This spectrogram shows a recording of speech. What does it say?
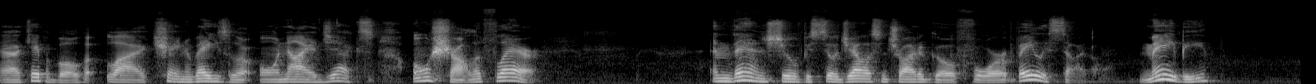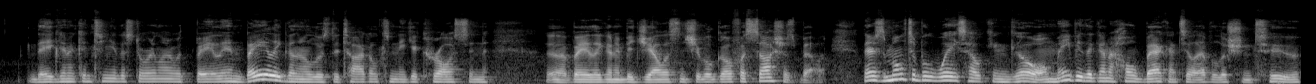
Uh, capable like Shayna Baszler or Nia Jax or Charlotte Flair. And then she'll be still jealous and try to go for Bayley's title. Maybe they gonna continue the storyline with Bayley and Bayley gonna lose the title to Nikki Cross and uh, Bayley gonna be jealous and she will go for Sasha's belt. There's multiple ways how it can go, or maybe they're gonna hold back until Evolution 2,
